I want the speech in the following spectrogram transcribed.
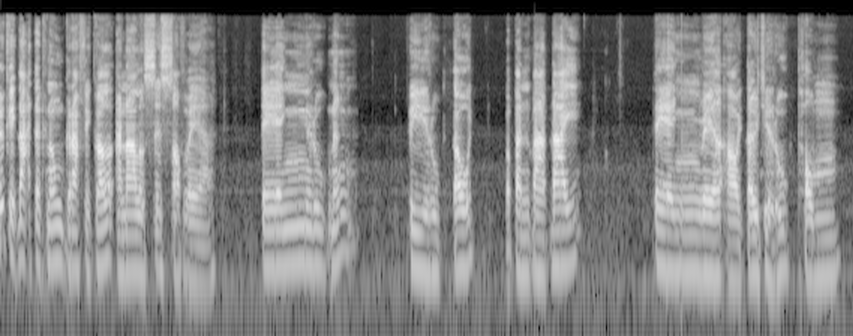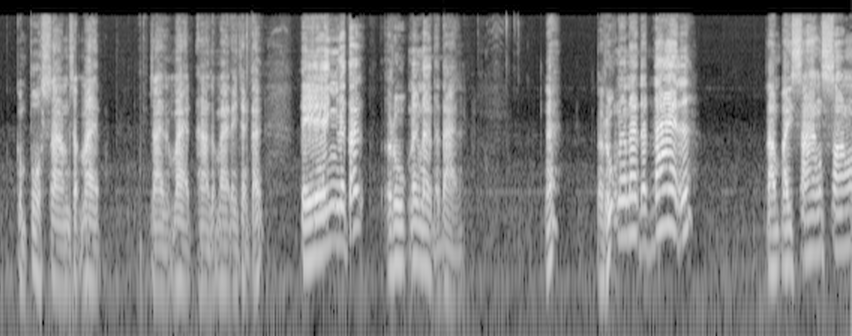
ឬគេដាក់ទៅក្នុង graphical analysis software តែងរូបហ្នឹង ពីរូបតូចប្រប៉ិនបាតដៃតែងវាឲ្យទៅជារូបធំកម្ពស់30ម៉ែត្រ40ម៉ែត្រ50ម៉ែត្រអីចឹងទៅតែងវាទៅរូបនឹងនៅដដែលណារូបនឹងនៅដដែលដើម្បីសាងសង់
